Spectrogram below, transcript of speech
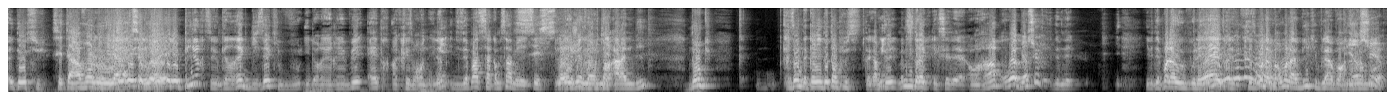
Au-dessus. c'était avant le et- le- et le pire, c'est que Drake disait qu'il il aurait rêvé être un Chris Brown. Il, Oui. il disait pas ça comme ça, mais il là en chanteur venir. R&B. Donc, Chris Brown a gagné d'autant plus. T'as capté? Même si Drake excellait en rap, ouais bien sûr il il était pas là où il voulait Non, être. non, non, Chris. Brown a vraiment la vie qu'il voulait avoir. Bien sûr.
